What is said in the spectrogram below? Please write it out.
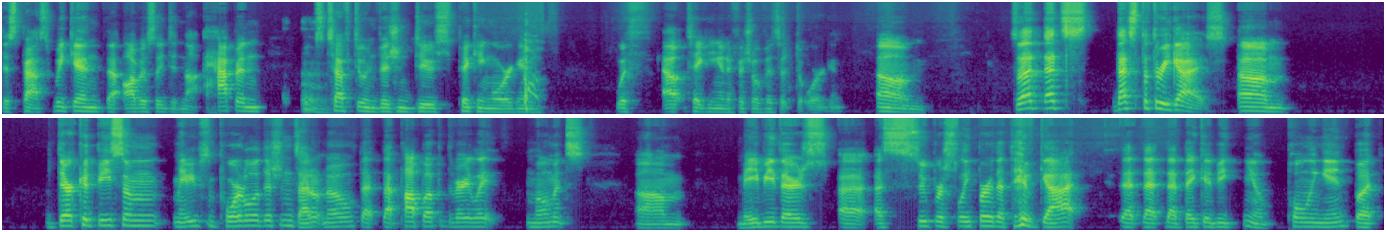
this past weekend. That obviously did not happen. It's mm. tough to envision Deuce picking Oregon without taking an official visit to Oregon. Um, so that that's that's the three guys. Um, there could be some maybe some portal additions. I don't know that that pop up at the very late moments. Um, maybe there's a, a, super sleeper that they've got that that that they could be you know pulling in. But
